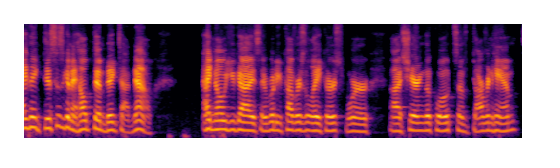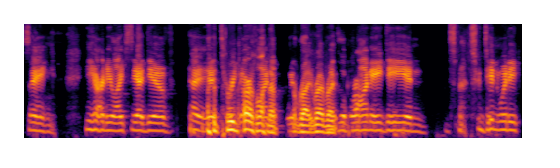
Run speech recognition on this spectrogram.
I think this is going to help them big time. Now I know you guys, everybody who covers the Lakers, were uh, sharing the quotes of Darvin Ham saying he already likes the idea of a, a three guard lineup. With, right, right, right. LeBron, AD, and Spencer Dinwiddie,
